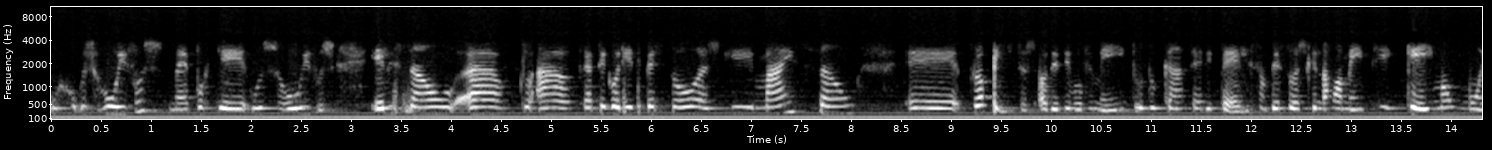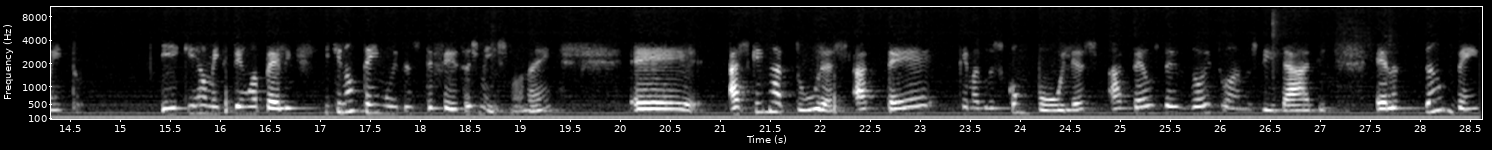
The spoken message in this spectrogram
os ruivos, né? Porque os ruivos, eles são a, a categoria de pessoas que mais são é, propícios ao desenvolvimento do câncer de pele. São pessoas que normalmente queimam muito e que realmente tem uma pele e que não tem muitas defesas mesmo, né? É, as queimaduras até queimaduras com bolhas até os 18 anos de idade, elas também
